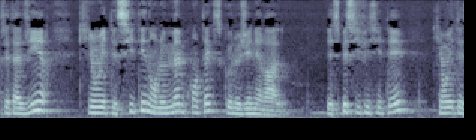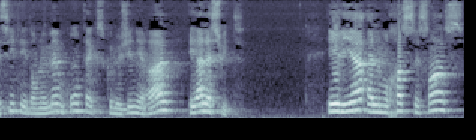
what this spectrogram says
c'est-à-dire qui ont été cités dans le même contexte que le général. Les spécificités qui ont été citées dans le même contexte que le général et à la suite. il y a al-mukhassisas,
